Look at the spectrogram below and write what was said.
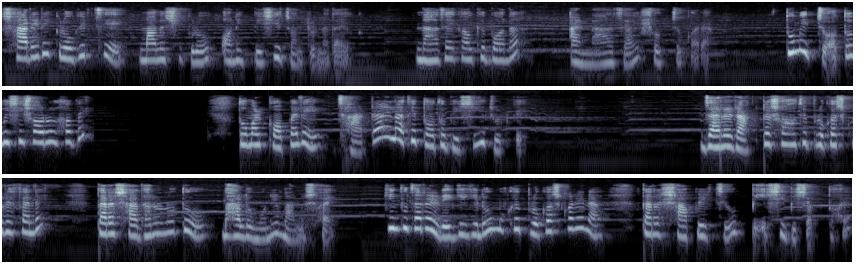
শারীরিক রোগের চেয়ে মানসিক রোগ অনেক বেশি যন্ত্রণাদায়ক। না যায় কাউকে বলা আর না যায় সহ্য করা। তুমি যত বেশি সরল হবে তোমার কপালে ঝাঁটা লাথি তত বেশি জুটবে। যারা রাগটা সহজে প্রকাশ করে ফেলে, তারা সাধারণত ভালো মনের মানুষ হয়। কিন্তু যারা রেগে গেলেও মুখে প্রকাশ করে না, তারা সাপের চেয়েও বেশি বিষাক্ত হয়।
